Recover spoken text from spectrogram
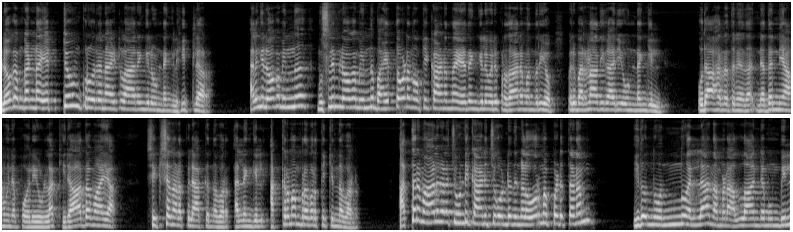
ലോകം കണ്ട ഏറ്റവും ക്രൂരനായിട്ടുള്ള ആരെങ്കിലും ഉണ്ടെങ്കിൽ ഹിറ്റ്ലർ. അല്ലെങ്കിൽ ലോകം ഇന്ന് മുസ്ലിം ലോകം ഇന്ന് ഭയത്തോടെ നോക്കിക്കാണുന്ന ഏതെങ്കിലും ഒരു പ്രധാനമന്ത്രിയോ ഒരു ഭരണാധികാരിയോ ഉണ്ടെങ്കിൽ ഉദാഹരണത്തിന് നെതന്യാഹുവിനെ പോലെയുള്ള കിരാതമായ ശിക്ഷ നടപ്പിലാക്കുന്നവർ അല്ലെങ്കിൽ അക്രമം പ്രവർത്തിക്കുന്നവർ അത്തരം ആളുകളെ ചൂണ്ടിക്കാണിച്ചുകൊണ്ട് നിങ്ങൾ ഓർമ്മപ്പെടുത്തണം. ഇതൊന്നും ഒന്നുമല്ല നമ്മുടെ അള്ളാഹിന്റെ മുമ്പിൽ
